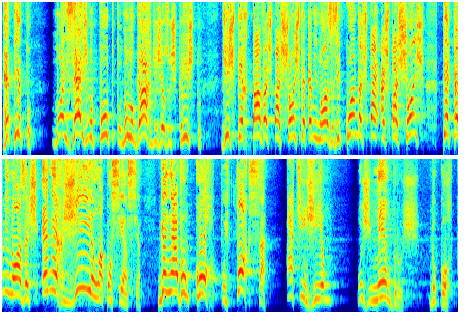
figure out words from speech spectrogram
repito, Moisés no púlpito, no lugar de Jesus Cristo, despertava as paixões pecaminosas, e quando as, pa as paixões pecaminosas emergiam à consciência, ganhavam corpo e força, atingiam os membros do corpo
